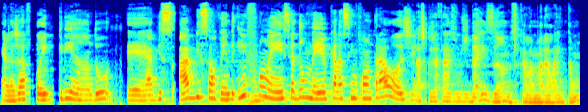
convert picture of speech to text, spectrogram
Ela já foi criando, é, absorvendo influência do meio que ela se encontra hoje. Acho que já faz uns 10 anos que ela mora lá. Então,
